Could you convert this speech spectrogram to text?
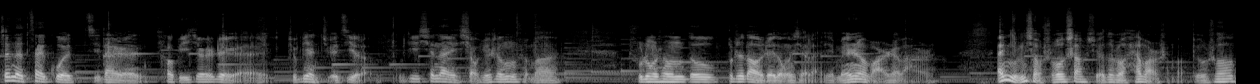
真的再过几代人，跳皮筋儿这个就变绝技了。估计现在小学生什么初中生都不知道这东西了，也没人玩这玩意儿了。哎，你们小时候上学的时候还玩什么？比如说，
